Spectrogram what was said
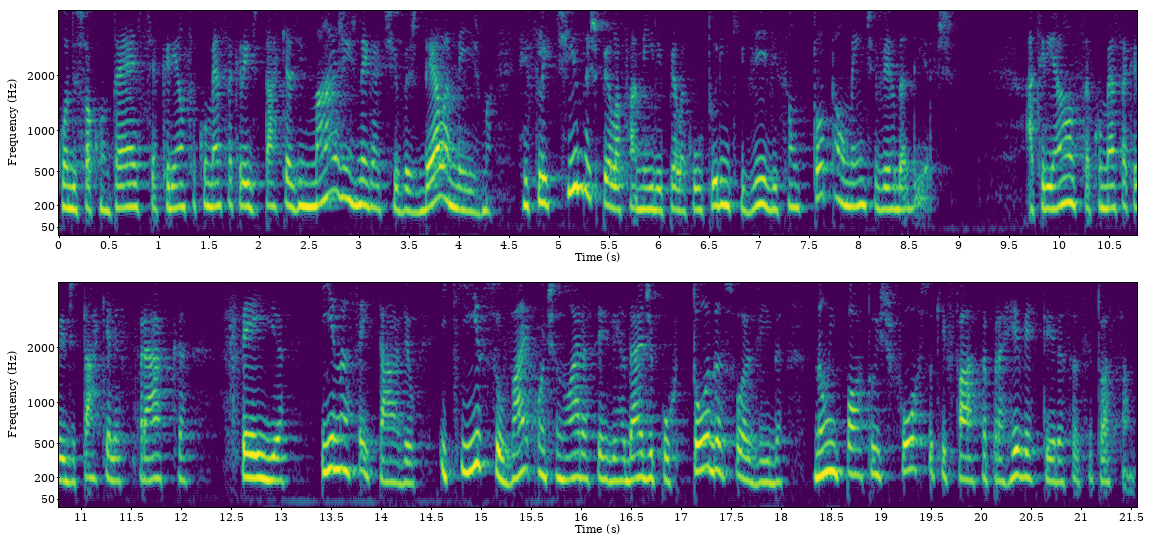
Quando isso acontece, a criança começa a acreditar que as imagens negativas dela mesma, refletidas pela família e pela cultura em que vive, são totalmente verdadeiras. A criança começa a acreditar que ela é fraca, feia, inaceitável e que isso vai continuar a ser verdade por toda a sua vida, não importa o esforço que faça para reverter essa situação.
